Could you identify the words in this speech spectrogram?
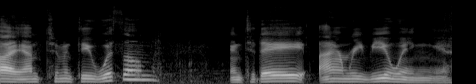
Hi, I'm Timothy Witham, and today I am reviewing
